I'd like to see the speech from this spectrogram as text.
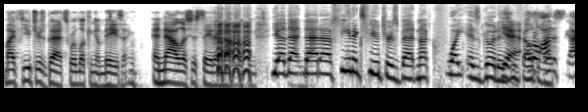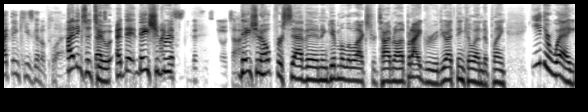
my futures bets were looking amazing, and now let's just say they're not looking. yeah, that that uh, Phoenix futures bet not quite as good as you felt. Although about. honestly, I think he's gonna play. I think so too. They, they should I root guess he misses no they should hope for seven and give him a little extra time and all that. But I agree with you. I think he'll end up playing. Either way,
